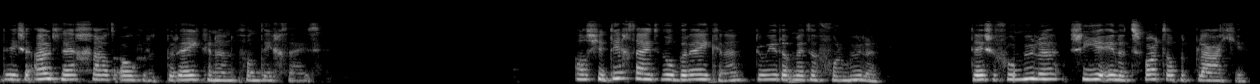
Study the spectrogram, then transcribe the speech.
Deze uitleg gaat over het berekenen van dichtheid. Als je dichtheid wil berekenen, doe je dat met een formule. Deze formule zie je in het zwart op het plaatje.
